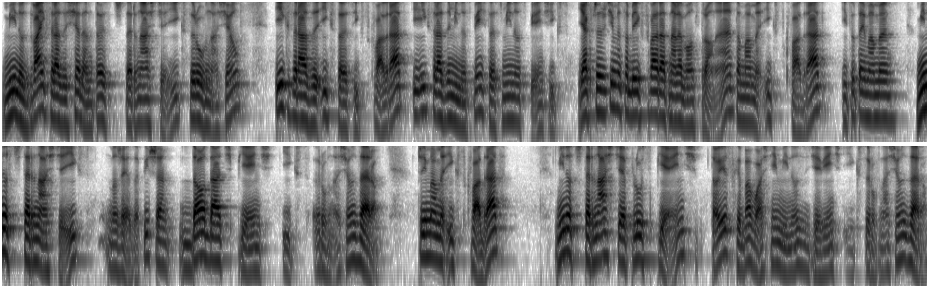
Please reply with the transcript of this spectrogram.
minus 2x razy 7 to jest 14x równa się x razy x to jest x kwadrat i x razy minus 5 to jest minus 5x. Jak przerzucimy sobie x kwadrat na lewą stronę, to mamy x kwadrat i tutaj mamy minus 14x, może ja zapiszę, dodać 5x równa się 0. Czyli mamy x kwadrat minus 14 plus 5 to jest chyba właśnie minus 9x równa się 0.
